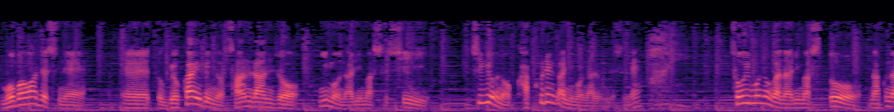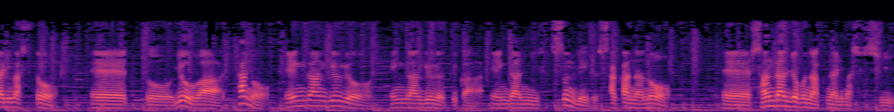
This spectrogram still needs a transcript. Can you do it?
モバはですね、えっ、と、魚介類の産卵場にもなりますし、稚魚の隠れ家にもなるんですね。はいそういうものがなりますと、なくなりますと、えーと、要は他の沿岸漁業、沿岸漁業っていうか、沿岸に住んでいる魚の、えー産卵場もなくなりますし、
